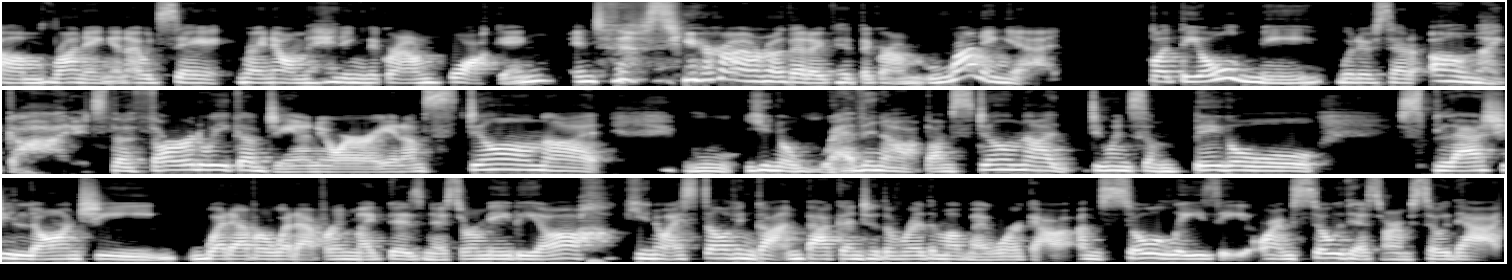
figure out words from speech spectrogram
um, running. And I would say right now I'm hitting the ground walking into this year. I don't know that I've hit the ground running yet. But the old me would have said, Oh my God, it's the third week of January and I'm still not, you know, revving up. I'm still not doing some big old splashy, launchy, whatever, whatever in my business. Or maybe, oh, you know, I still haven't gotten back into the rhythm of my workout. I'm so lazy or I'm so this or I'm so that.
